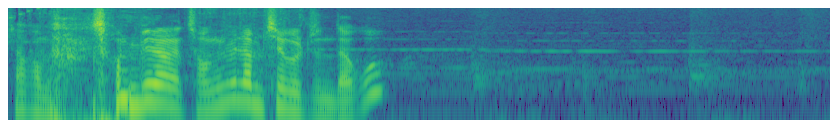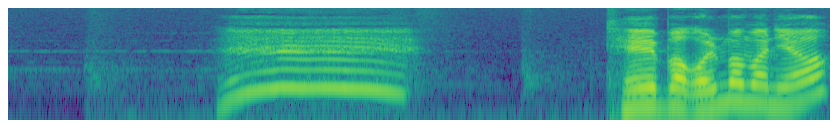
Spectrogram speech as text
잠깐만 정밀함 정밀함 책을 준다고? 대박 얼마만이야?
